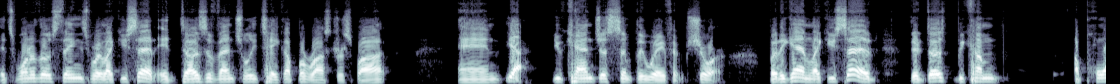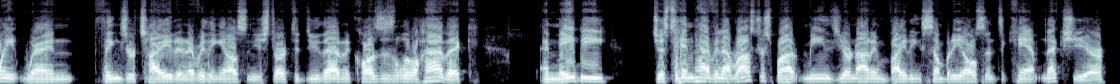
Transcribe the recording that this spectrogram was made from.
it's one of those things where, like you said, it does eventually take up a roster spot. And yeah, you can just simply waive him, sure. But again, like you said, there does become a point when things are tight and everything else, and you start to do that, and it causes a little havoc. And maybe just him having that roster spot means you're not inviting somebody else into camp next year,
